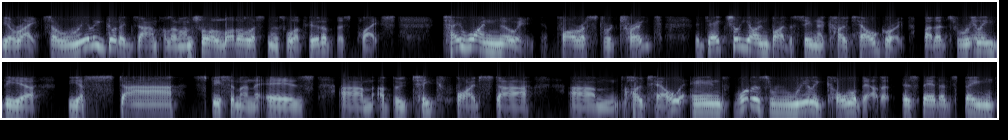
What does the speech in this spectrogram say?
their rates. A really good example, and I'm sure a lot of listeners will have heard of this place, Te Waonui Forest Retreat. It's actually owned by the Scenic Hotel Group, but it's really their, their star specimen as um, a boutique five star um, hotel. And what is really cool about it is that it's been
